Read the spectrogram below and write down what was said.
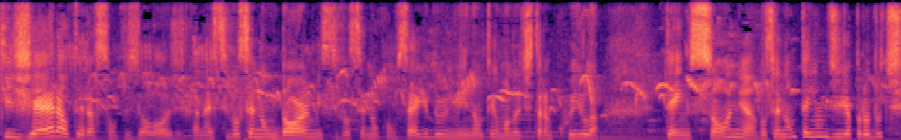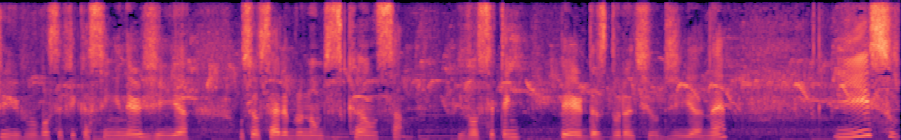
que gera alteração fisiológica, né? Se você não dorme, se você não consegue dormir, não tem uma noite tranquila, tem insônia, você não tem um dia produtivo, você fica sem energia, o seu cérebro não descansa e você tem perdas durante o dia, né? E isso,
